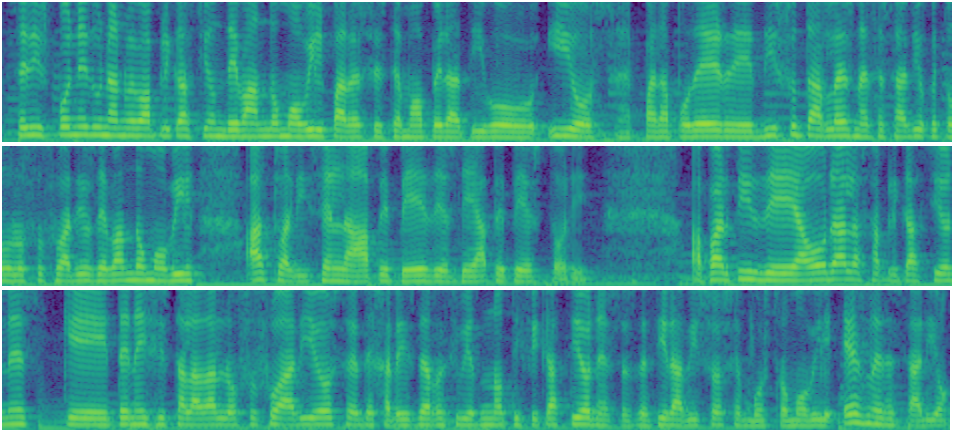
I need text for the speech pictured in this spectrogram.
Se dispone de una nueva aplicación de bando móvil para el sistema operativo iOS. Para poder eh, disfrutarla es necesario que todos los usuarios de bando móvil actualicen la APP desde App Store. A partir de ahora, las aplicaciones que tenéis instaladas los usuarios eh, dejaréis de recibir notificaciones, es decir, avisos en vuestro móvil. Es necesario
